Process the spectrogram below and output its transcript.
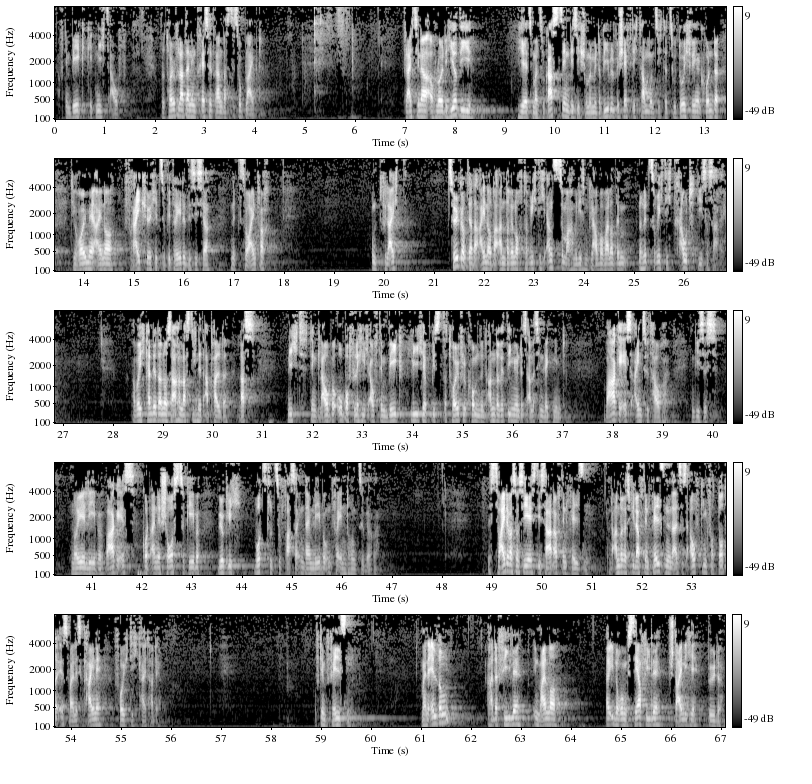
Auf dem Weg geht nichts auf. Und der Teufel hat ein Interesse daran, dass das so bleibt. Vielleicht sind ja auch Leute hier, die hier jetzt mal zu Gast sind, die sich schon mal mit der Bibel beschäftigt haben und sich dazu durchringen konnten, die Räume einer Freikirche zu betreten. Das ist ja nicht so einfach. Und vielleicht zögert ja der eine oder andere noch, da richtig ernst zu machen mit diesem Glauben, weil er dem noch nicht so richtig traut, dieser Sache. Aber ich kann dir da nur sagen, lass dich nicht abhalten. Lass nicht den Glaube oberflächlich auf dem Weg liegen, bis der Teufel kommt und andere Dinge und das alles hinwegnimmt. Wage es einzutauchen in dieses neue Leben. Wage es, Gott eine Chance zu geben, wirklich Wurzel zu fassen in deinem Leben und Veränderung zu wirken. Das Zweite, was man sehe, ist die Saat auf den Felsen. Und anderes fiel auf den Felsen, und als es aufging, verdorrte es, weil es keine Feuchtigkeit hatte. Auf dem Felsen. Meine Eltern hatten viele, in meiner Erinnerung sehr viele steinige Böden.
